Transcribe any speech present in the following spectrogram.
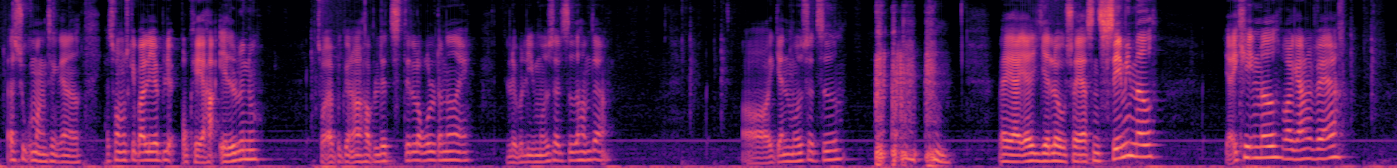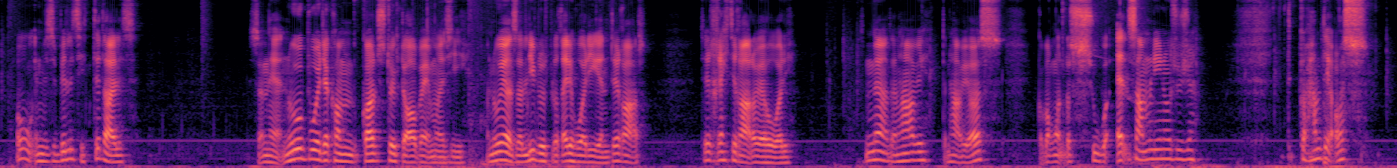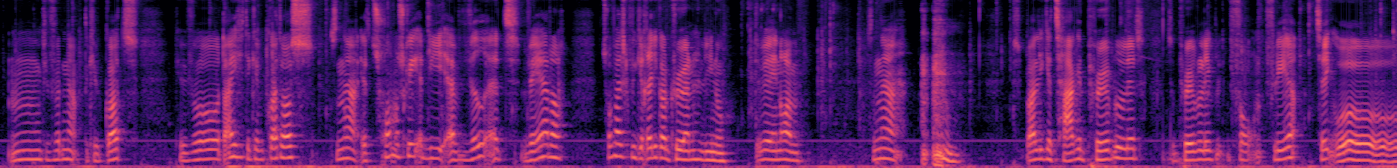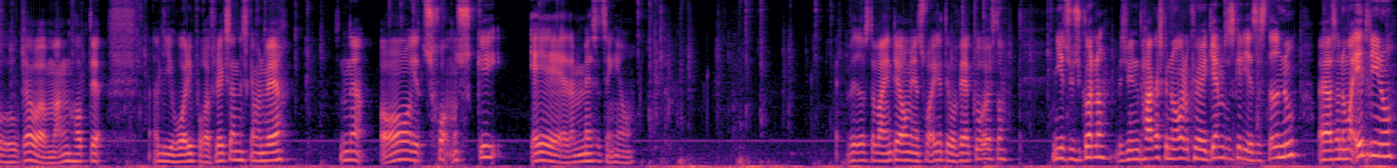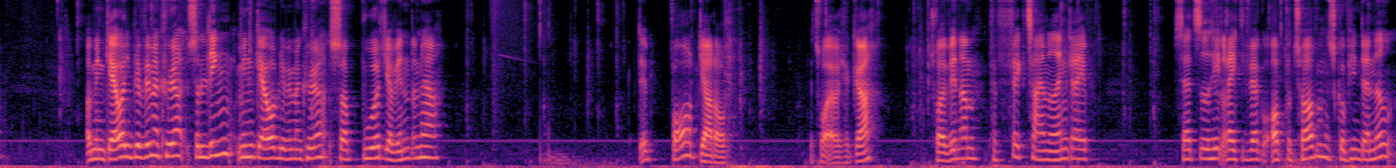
Der er super mange ting dernede. Jeg tror måske bare lige, at jeg bliver... Okay, jeg har 11 nu. Jeg tror, jeg begynder at hoppe lidt stille og roligt dernede af. Jeg løber lige modsat side af ham der. Og igen modsat side. Hvad er jeg? Jeg er yellow, så jeg er sådan semi med. Jeg er ikke helt med, hvor jeg gerne vil være. Oh, invisibility. Det er dejligt. Sådan her. Nu burde jeg komme et godt stykke deroppe af, må jeg sige. Og nu er jeg altså lige pludselig blevet rigtig hurtig igen. Det er rart. Det er rigtig rart at være hurtig. Sådan der, den har vi. Den har vi også. Går bare rundt og suger alt sammen lige nu, synes jeg. Det gør ham der også. Mm, kan vi få den her? Det kan vi godt. Kan vi få dig? Det kan vi godt også. Sådan her. Jeg tror måske, at vi er ved at være der. Jeg tror faktisk, vi kan rigtig godt kørende lige nu. Det vil jeg indrømme. Sådan her. Så bare lige kan target purple lidt. Så purple ikke får flere ting. Wow, der var mange hop der. Og lige hurtigt på reflekserne skal man være. Sådan der. Og jeg tror måske... Ja, ja, ja, der er masser af ting herovre. Jeg ved også, der var en derovre, men jeg tror ikke, at det var værd at gå efter. 29 sekunder. Hvis mine pakker skal nå at køre igennem, så skal de altså afsted nu. Og jeg er altså nummer 1 lige nu. Og mine gaver, de bliver ved med at køre. Så længe mine gaver bliver ved med at køre, så burde jeg vinde den her. Det burde jeg dog. Det tror jeg også, jeg gør. Jeg tror, jeg vinder den. Perfekt timet angreb. Satsede helt rigtigt ved at gå op på toppen og skubbe hende derned.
